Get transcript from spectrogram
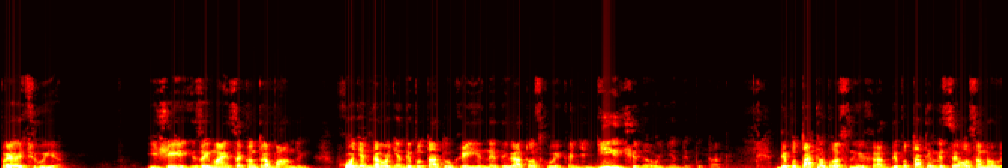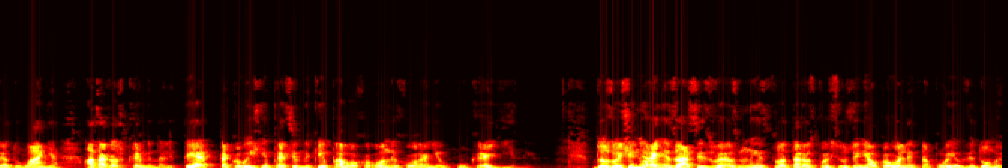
працює і ще й займається контрабандою, входять народні депутати України 9-го скликання, діючі народні депутати, депутати обласних рад, депутати місцевого самоврядування, а також криміналітет та колишні працівники правоохоронних органів України. До злочинної організації з виробництва та розповсюдження алкогольних напоїв відомих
